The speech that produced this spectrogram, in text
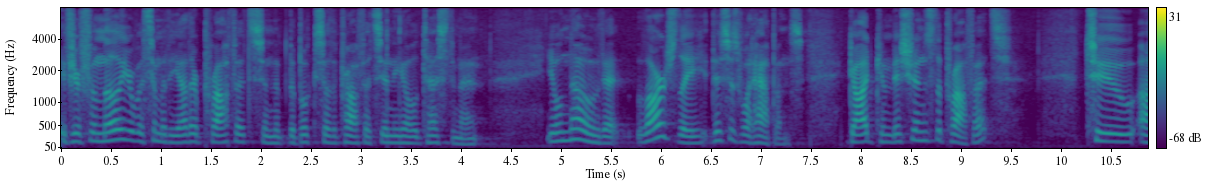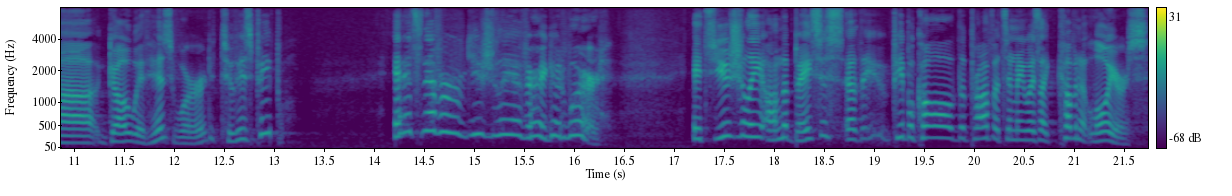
if you're familiar with some of the other prophets and the, the books of the prophets in the Old Testament, you'll know that largely this is what happens God commissions the prophets to uh, go with his word to his people. And it's never usually a very good word. It's usually on the basis of the, people call the prophets in many ways like covenant lawyers,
